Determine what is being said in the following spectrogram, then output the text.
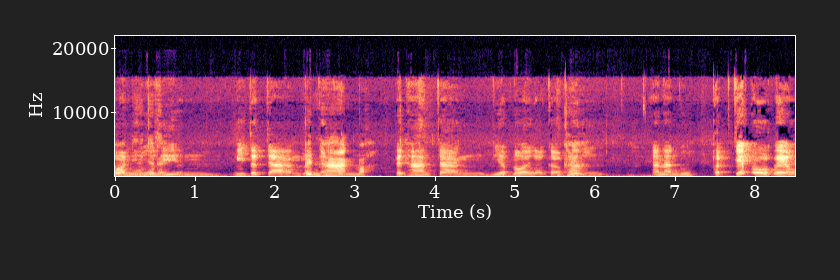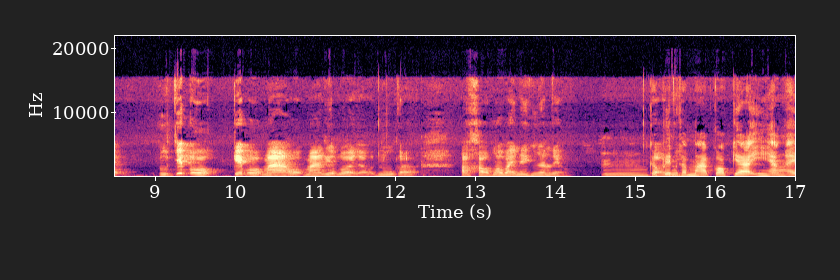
ก่อนเนี่ยจะได้บ่สิอันมีแต่จานแล้วก็เป็นห่านบ่ เป็นห่านจานเรียบร้อยแล้วก็ค่ะ เป็นอันนั้นหนูผัดเจ็บออกแล้วหนูเจ็บออก เก็บออกมาออกมาเรียบร้อยแล้วหนูก็เอาเขามาไว้ในเฮือนแล้ว อืมก็เป็นข้าวหมากกอกยาอีหยังไอ้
